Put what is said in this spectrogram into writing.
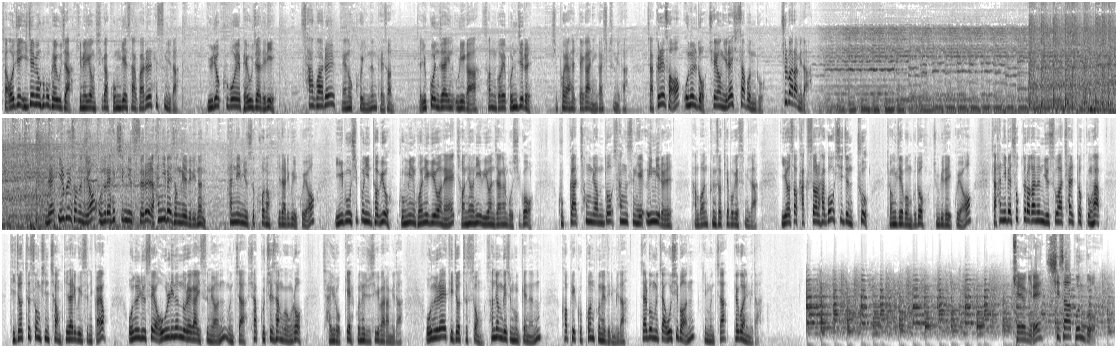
자, 어제 이재명 후보 배우자 김혜경 씨가 공개 사과를 했습니다. 유력 후보의 배우자들이 사과를 내놓고 있는 대선. 자, 유권자인 우리가 선거의 본질을 짚어야 할 때가 아닌가 싶습니다. 자, 그래서 오늘도 최영일의 시사본부 출발합니다. 네, 1부에서는요, 오늘의 핵심 뉴스를 한입에 정리해드리는 한입뉴스 코너 기다리고 있고요. 2부 10분 인터뷰 국민권익위원회 전현희 위원장을 모시고 국가 청렴도 상승의 의미를 한번 분석해 보겠습니다. 이어서 각설하고 시즌 2 경제본부도 준비되어 있고요. 자, 한 입에 쏙 들어가는 뉴스와 찰떡궁합 디저트송 신청 기다리고 있으니까요. 오늘 뉴스에 어울리는 노래가 있으면 문자 샵 9730으로 자유롭게 보내주시기 바랍니다. 오늘의 디저트송 선정되신 분께는 커피 쿠폰 보내드립니다. 짧은 문자 50원, 긴 문자 100원입니다. 최영일의 시사본부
